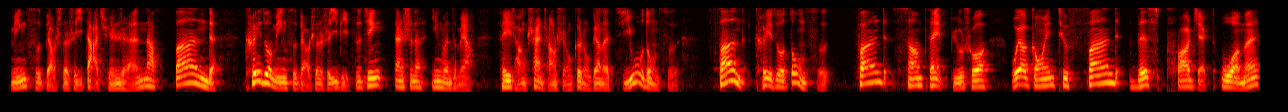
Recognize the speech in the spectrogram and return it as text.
名词表示的是一大群人，那 fund 可以做名词表示的是一笔资金，但是呢，英文怎么样？非常擅长使用各种各样的及物动词，fund 可以做动词，fund something，比如说 We are going to fund this project，我们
